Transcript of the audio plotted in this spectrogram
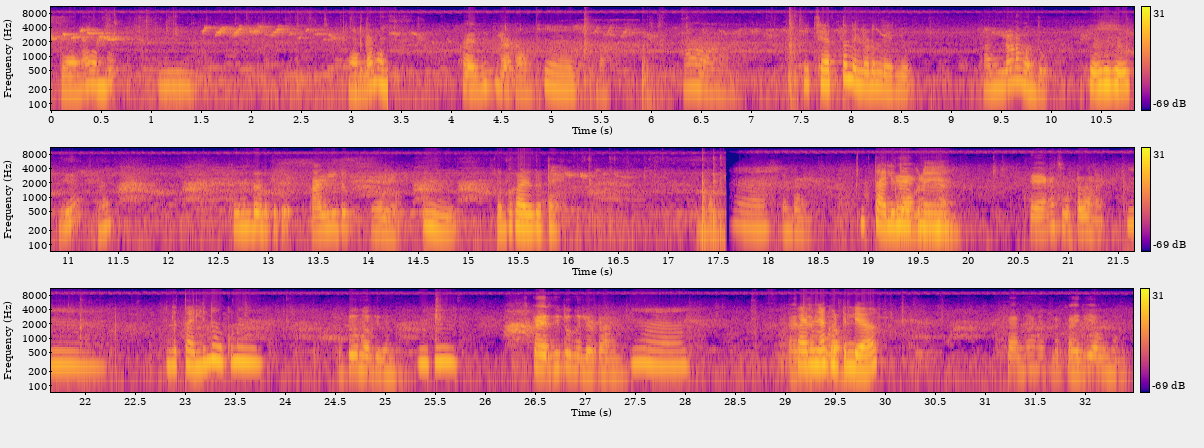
തേങ്ങ വന്നു. നല്ല കരിഞ്ഞിട്ടില്ല കേട്ടോ. ആ. ആ. ഈ ചിരട്ട നല്ലോണം വന്നു ഇത് പൂണ്ടെടുത്തിട്ട് കഴുകിയിട്ട് പോകണം അപ്പോൾ കഴുകട്ടെ. തല്ലി നോക്കണേ. തേങ്ങ ചുട്ടതാണ്. അല്ല തല്ലി നോക്കണു. കരിഞ്ഞിട്ടൊന്നുമില്ല കേട്ടോ. കരിഞ്ഞാ കിട്ടില്ല? കരിയാവുന്നു പറ്റില്ല കരിയാവുന്നുള്ളൂ.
